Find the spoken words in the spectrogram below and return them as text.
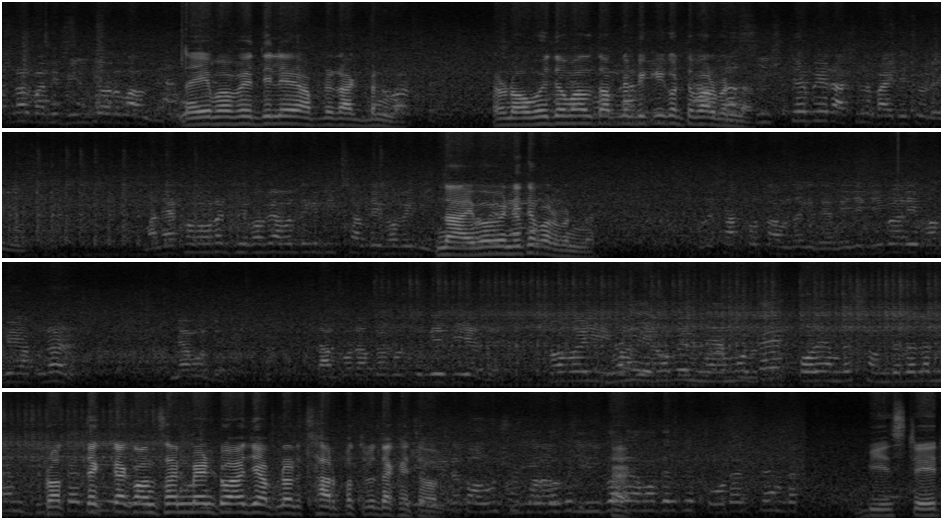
আপনার মানে এভাবে দিলে আপনি রাখবেন না। কারণ অবৈধ মাল তো আপনি বিক্রি করতে পারবেন না। মানে না এভাবে নিতে পারবেন না। আপনার তারপর আপনার হচ্ছে দিয়ে দিয়ে। সবাই মানে এভাবে মেমো দেয় পরে আমরা সন্ধ্যাবেলা ম্যাম প্রত্যেকটা কনসাইনমেন্ট ওয়াইজ আপনার ছাড়পত্র দেখাইতে হবে। অবশ্যই আমাদেরকে প্রোডাক্ট আমরা বিএসটির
